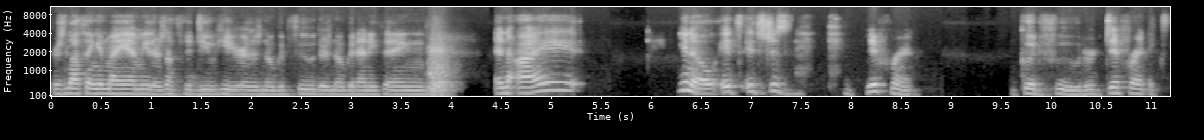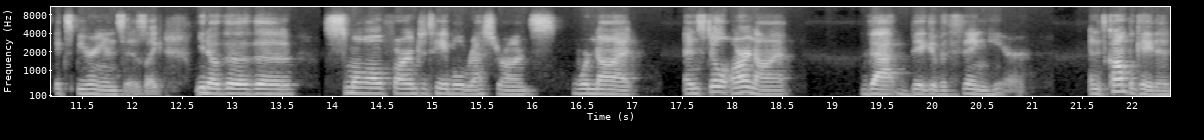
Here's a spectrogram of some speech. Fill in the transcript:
there's nothing in Miami. There's nothing to do here. There's no good food. There's no good anything. And I, you know, it's it's just different good food or different ex- experiences like you know the the small farm to table restaurants were not and still are not that big of a thing here and it's complicated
